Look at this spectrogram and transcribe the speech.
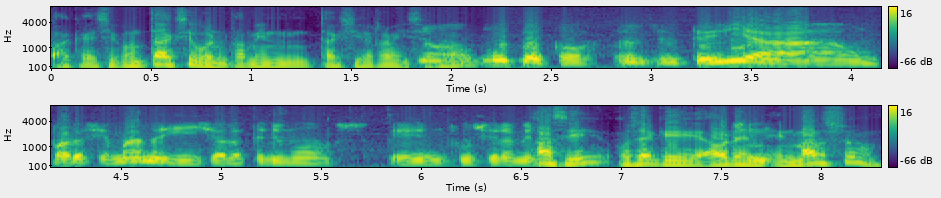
acá dice con taxi, bueno, también taxi y remis. No, muy poco. Te diría un par de semanas y ya los tenemos en funcionamiento. Ah, sí, o sea que ahora en marzo.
